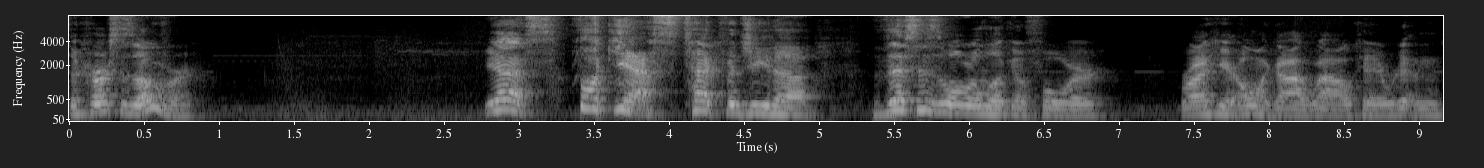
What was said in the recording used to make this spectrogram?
the curse is over. Yes, fuck yes, Tech Vegeta. This is what we're looking for. Right here. Oh my god, wow, okay, we're getting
